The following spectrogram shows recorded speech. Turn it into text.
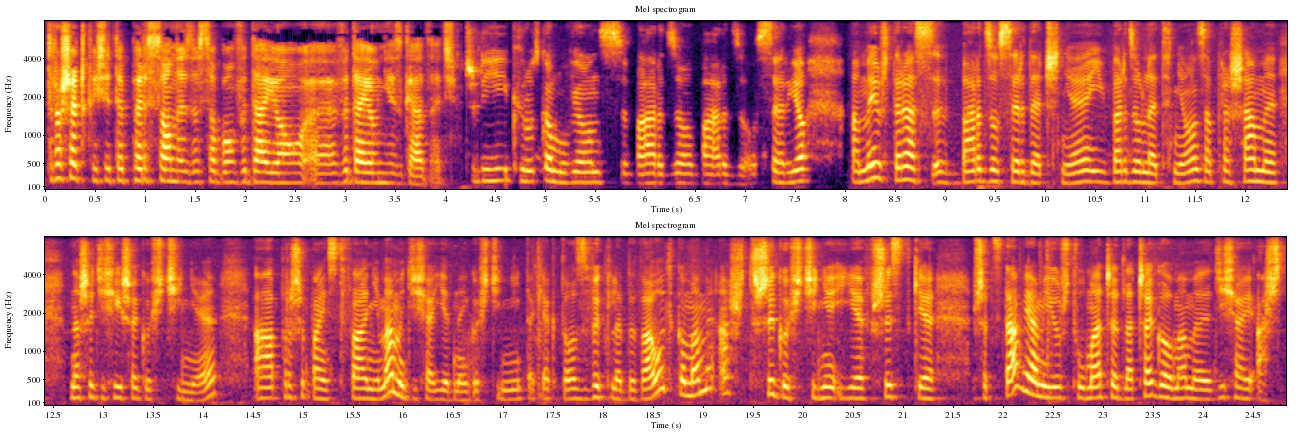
troszeczkę się te persony ze sobą wydają, e, wydają nie zgadzać. Czyli krótko mówiąc, bardzo, bardzo serio. A my już teraz bardzo serdecznie i bardzo letnio zapraszamy nasze dzisiejsze gościnie. A proszę Państwa, nie mamy dzisiaj jednej gościni, tak jak to zwykle bywało, tylko mamy aż trzy gościnie i je wszystkie przedstawiam i już tłumaczę, dlaczego mamy dzisiaj aż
